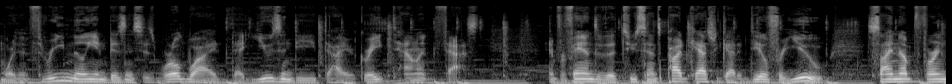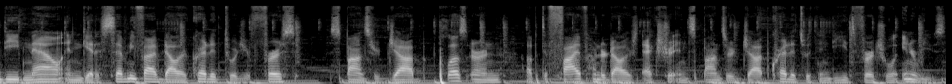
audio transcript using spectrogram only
more than 3 million businesses worldwide that use Indeed to hire great talent fast. And for fans of the Two Cents podcast, we got a deal for you. Sign up for Indeed now and get a $75 credit towards your first sponsored job, plus earn up to $500 extra in sponsored job credits with Indeed's virtual interviews.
